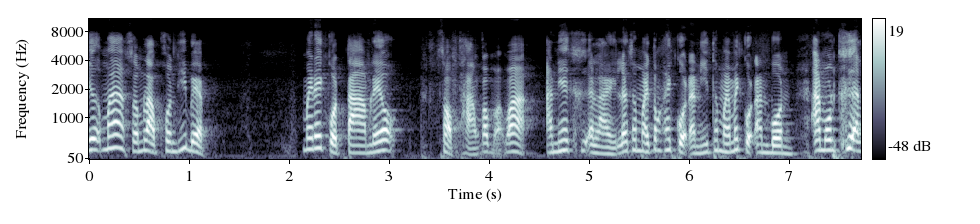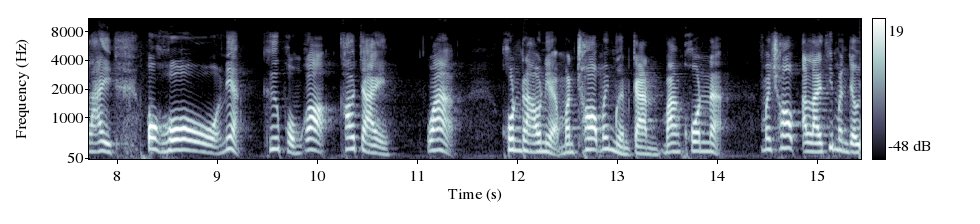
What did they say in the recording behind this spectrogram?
เยอะมากสำหรับคนที่แบบ ไม่ได้กดตามแล้ว สอบถามก็แบบว่า อันเนี้ยคืออะไร แล้วทำไมต้องให้กดอันนี้ทำไมไม่กดอันบน อันบนคืออะไร โอ้โห เนี่ย คือผมก็เข้าใจว่าคนเราเนี่ยมันชอบไม่เหมือนกัน บางคนน่ะ ไม่ชอบอะไรที่มันยา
